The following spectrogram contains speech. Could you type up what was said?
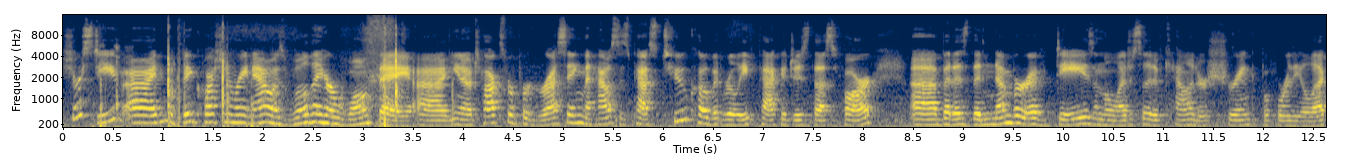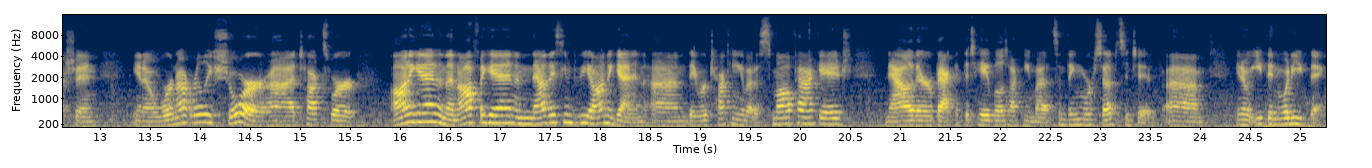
Sure, Steve. Uh, I think the big question right now is will they or won't they? Uh, you know, talks were progressing. The House has passed two COVID relief packages thus far, uh, but as the number of days on the legislative calendar shrink before the election, you know, we're not really sure. Uh, talks were on again and then off again, and now they seem to be on again. Um, they were talking about a small package. Now they're back at the table talking about something more substantive. Um, you know, Ethan, what do you think?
